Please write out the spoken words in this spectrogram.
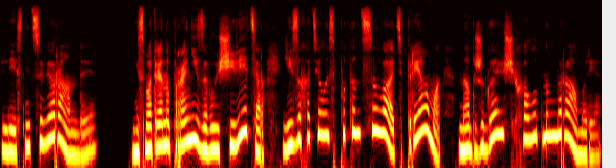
лестницы веранды. Несмотря на пронизывающий ветер, ей захотелось потанцевать прямо на обжигающей холодном мраморе.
